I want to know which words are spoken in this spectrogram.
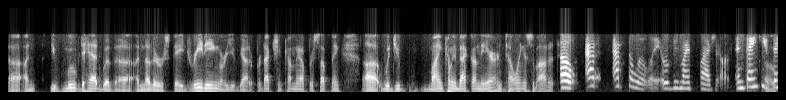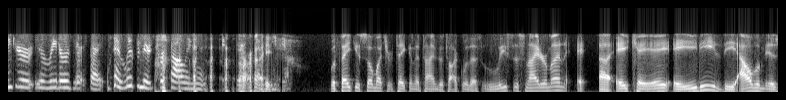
uh, an, you've moved ahead with uh, another stage reading, or you've got a production coming up or something. Uh, would you mind coming back on the air and telling us about it? Oh, ab- absolutely. It would be my pleasure. And thank you, Oh. thank your your readers, or sorry, listeners for calling in. All right. Well, thank you so much for taking the time to talk with us. Lisa Sniderman, uh, aka Aoede. The album is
